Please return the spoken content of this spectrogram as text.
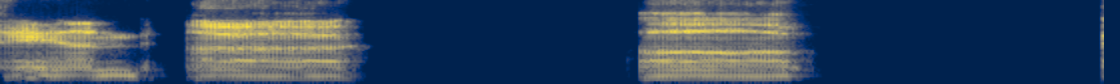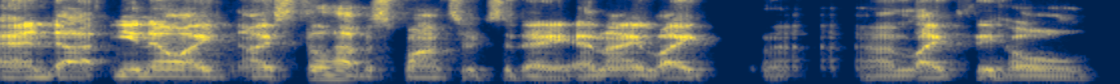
And uh, uh, and uh, you know, I I still have a sponsor today, and I like I like the whole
